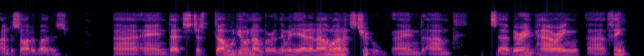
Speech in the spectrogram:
undecided voters. Uh, and that's just doubled your number. And then when you add another one, it's tripled. And um, it's a very empowering uh, thing.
